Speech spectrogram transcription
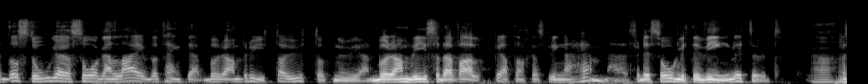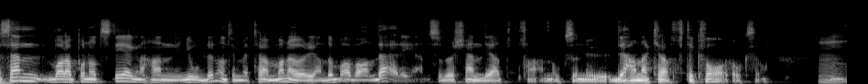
då stod jag och såg han live. Då tänkte jag, börjar han bryta utåt nu igen? Börjar han bli så där valpig att han ska springa hem här? För det såg lite vingligt ut. Ja. Men sen bara på något steg när han gjorde någonting med tömmarna Örjan, då bara var han där igen. Så då kände jag att fan också nu, det, han har krafter kvar också. Mm. Mm.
